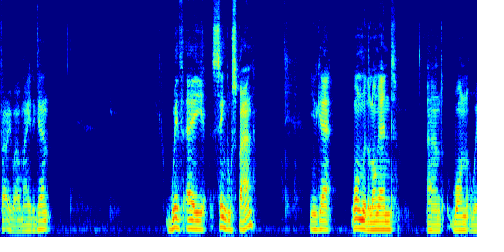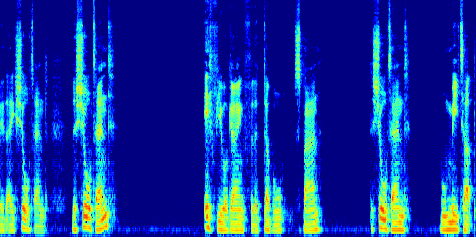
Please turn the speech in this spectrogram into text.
very well made again. With a single span, you get one with a long end and one with a short end. The short end, if you are going for the double span, the short end will meet up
